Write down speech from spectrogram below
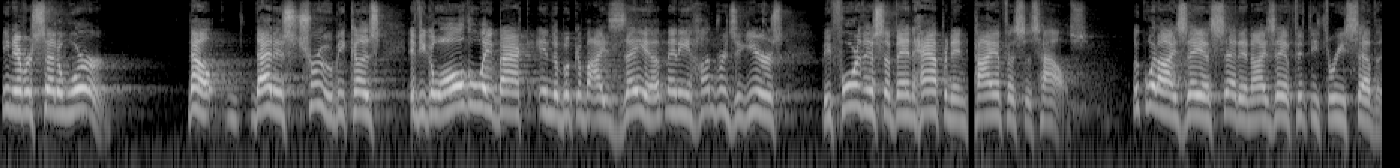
He never said a word. Now, that is true because if you go all the way back in the book of Isaiah, many hundreds of years before this event happened in Caiaphas' house, Look what Isaiah said in Isaiah 53 7.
